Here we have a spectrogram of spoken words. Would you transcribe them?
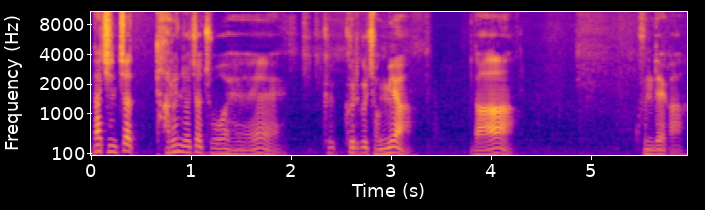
나 진짜 다른 여자 좋아해. 그 그리고 정미야, 나 군대 가.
